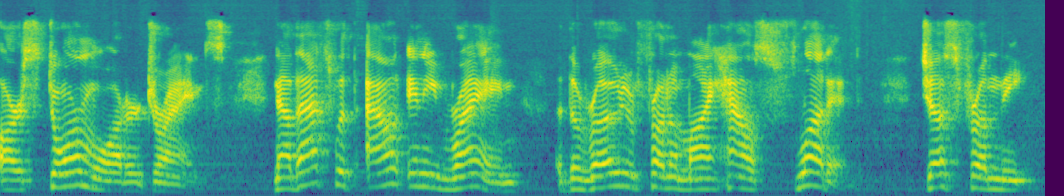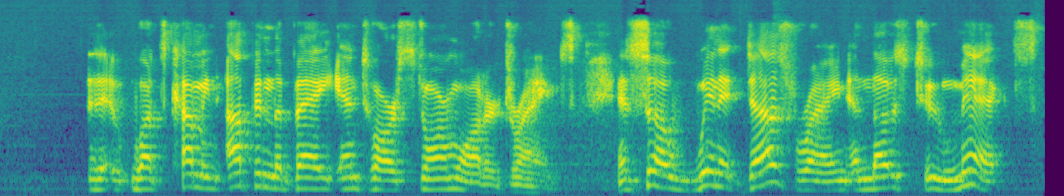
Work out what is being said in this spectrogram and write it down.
our stormwater drains. Now that's without any rain. The road in front of my house flooded just from the what's coming up in the bay into our stormwater drains. And so when it does rain and those two mix,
